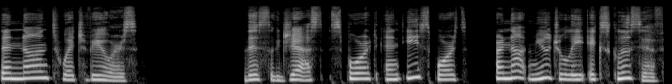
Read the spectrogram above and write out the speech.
than non Twitch viewers. This suggests sport and esports are not mutually exclusive.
